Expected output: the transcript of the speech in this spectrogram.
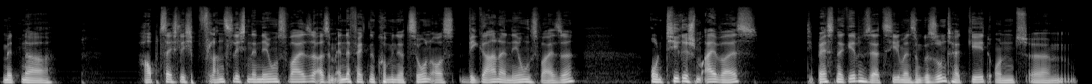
mit einer hauptsächlich pflanzlichen Ernährungsweise, also im Endeffekt eine Kombination aus veganer Ernährungsweise und tierischem Eiweiß, die besten Ergebnisse erzielen, wenn es um Gesundheit geht und ähm,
